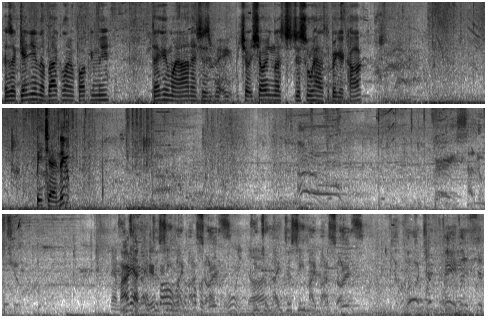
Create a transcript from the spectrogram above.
There's a Genji in the back line fucking me. Thanking my honest just ma- show, showing us just who has the bigger cock. Bitch ass nigga. Damn, I already have fear, bro. What the fuck was I doing, dog? like to see my muscles? The fortune favors them.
